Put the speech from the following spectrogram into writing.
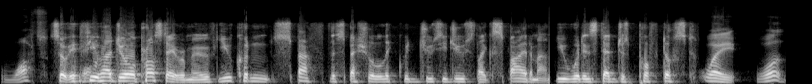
What? So if you had your prostate removed, you couldn't spaff the special liquid juicy juice like Spider-Man. You would instead just puff dust. Wait, what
